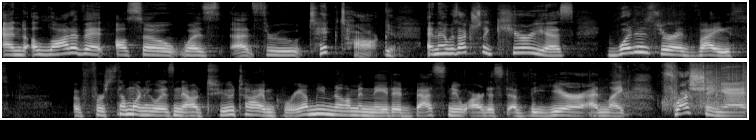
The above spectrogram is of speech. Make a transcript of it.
and a lot of it also was uh, through TikTok. And I was actually curious what is your advice uh, for someone who is now two time Grammy nominated Best New Artist of the Year and like crushing it?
